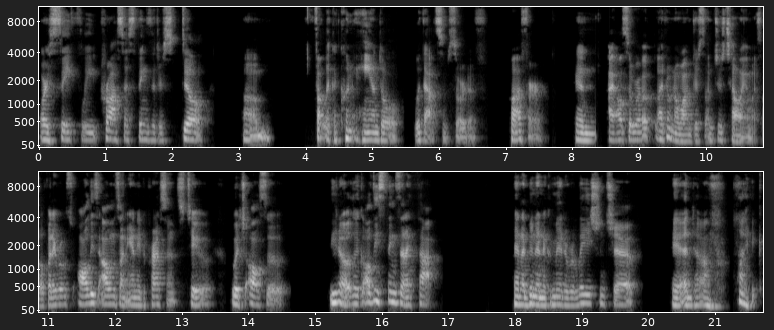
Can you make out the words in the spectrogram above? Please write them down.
or safely process things that are still um, felt like I couldn't handle without some sort of buffer. And I also wrote, I don't know why I'm just, I'm just telling myself, but I wrote all these albums on antidepressants too, which also, you know, like all these things that I thought, and I've been in a committed relationship and, um, like,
